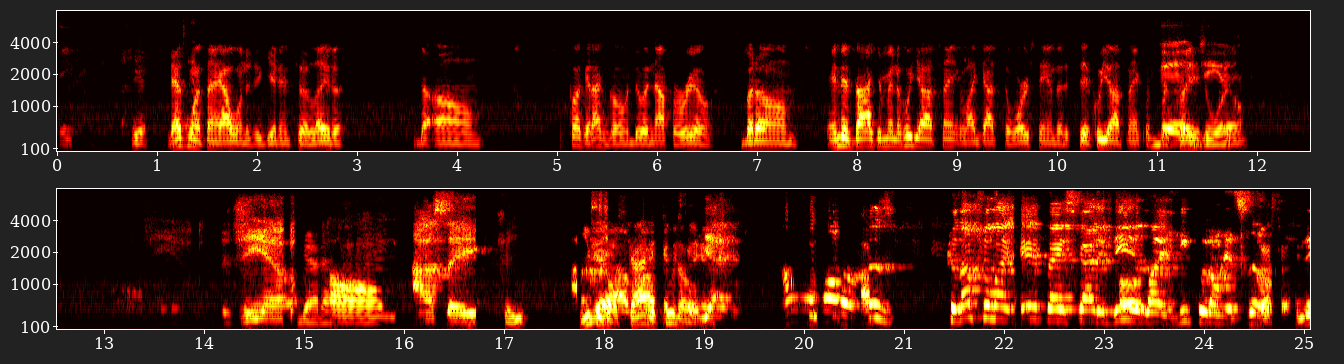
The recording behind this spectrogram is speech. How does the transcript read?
can't. Yeah, that's one thing I wanted to get into later. The um, fuck it, I can go and do it now for real. But um, in this documentary, who y'all think like got the worst end of the stick? Who y'all think was The portrayed the worst? GM. the GM. Yeah, that Um, I say shit. You, can Yeah, go I- I Scottie too though. say yeah. Because I feel like everything Scottie did, oh. like he put on himself. And they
